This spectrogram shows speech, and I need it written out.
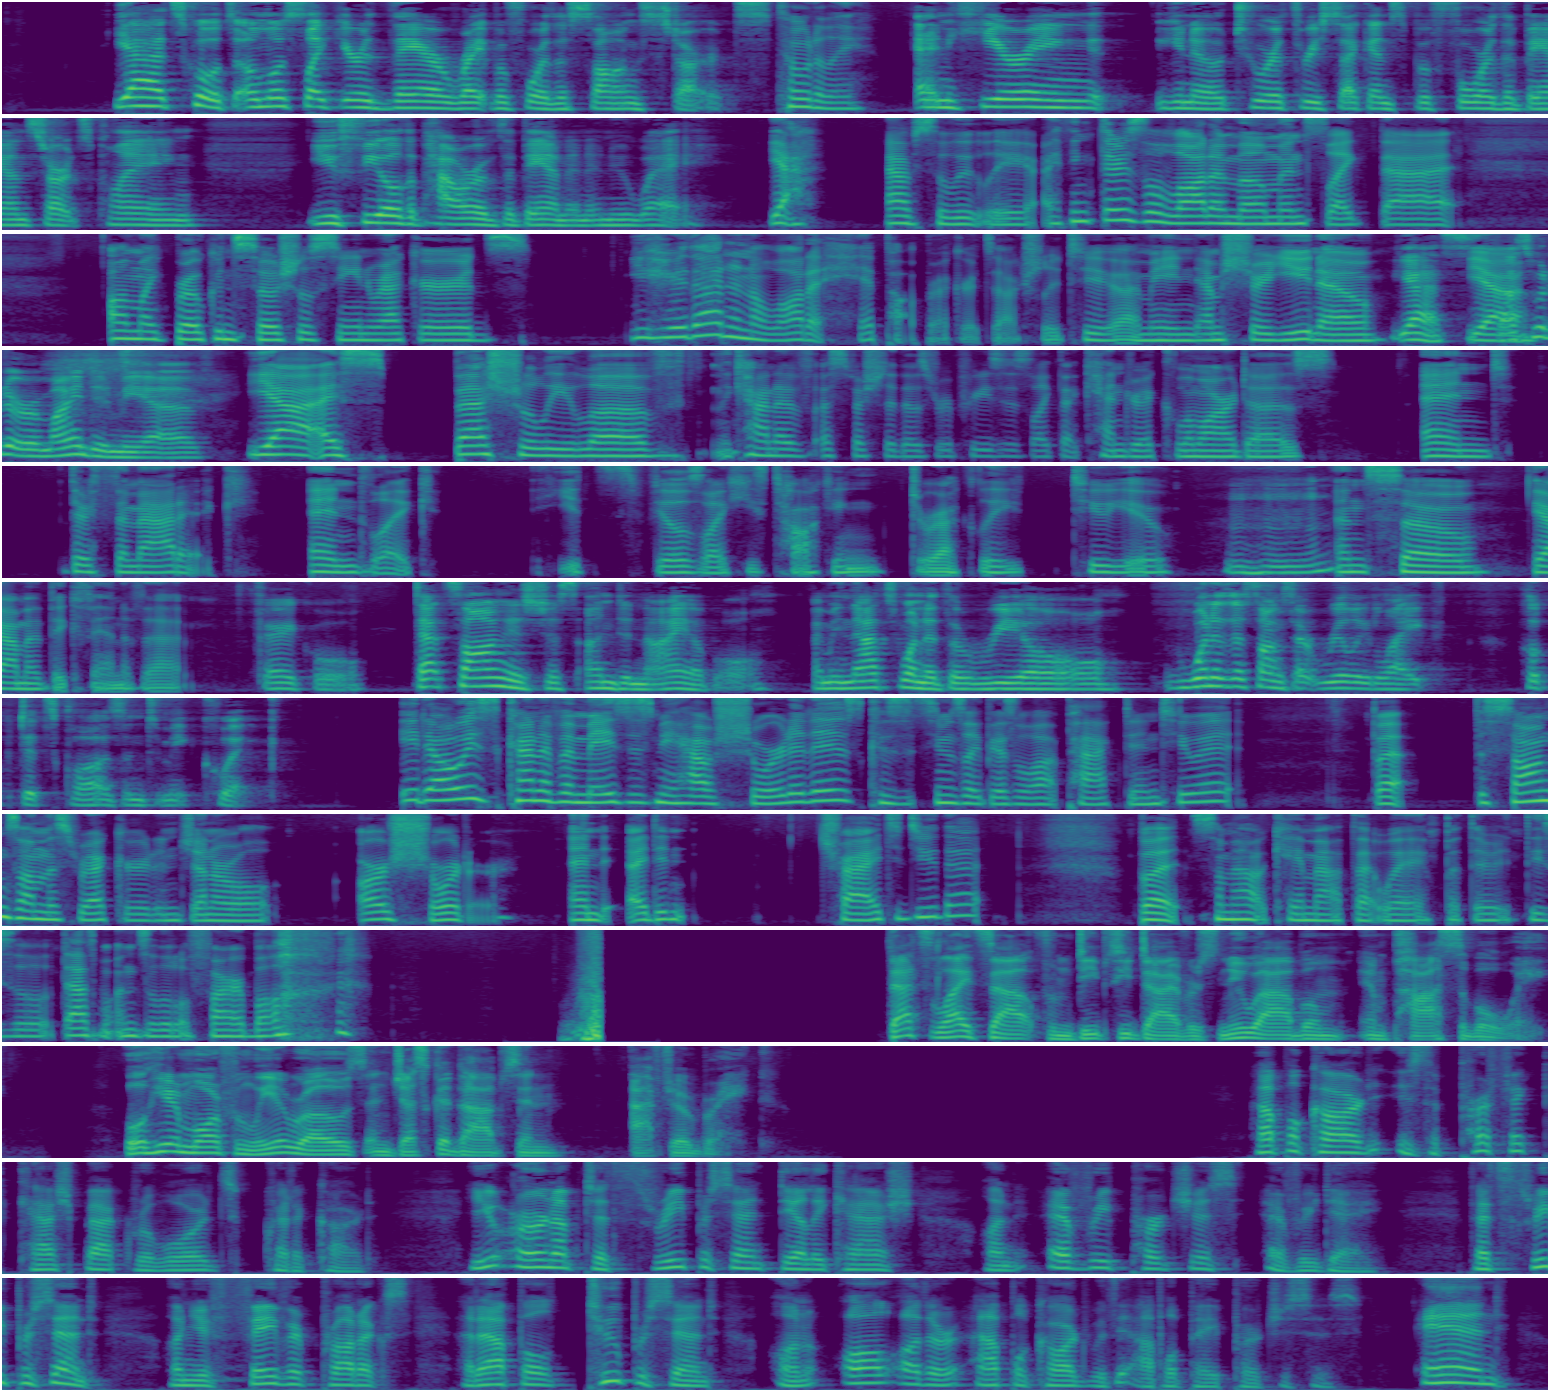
Yeah, it's cool. It's almost like you're there right before the song starts. Totally. And hearing, you know, two or three seconds before the band starts playing, you feel the power of the band in a new way. Yeah, Absolutely. I think there's a lot of moments like that on like Broken Social Scene records. You hear that in a lot of hip hop records, actually, too. I mean, I'm sure you know. Yes. Yeah. That's what it reminded me of. Yeah, I especially love the kind of, especially those reprises like that Kendrick Lamar does. And they're thematic. And like, it feels like he's talking directly to you. Mm-hmm. And so, yeah, I'm a big fan of that. Very cool. That song is just undeniable. I mean, that's one of the real, one of the songs that really like hooked its claws into me quick. It always kind of amazes me how short it is because it seems like there's a lot packed into it. But the songs on this record in general are shorter. And I didn't try to do that, but somehow it came out that way. But there, these little, that one's a little fireball. That's Lights Out from Deep Sea Divers' new album, Impossible Weight. We'll hear more from Leah Rose and Jessica Dobson after a break. Apple Card is the perfect cashback rewards credit card. You earn up to 3% daily cash on every purchase every day. That's 3% on your favorite products at Apple, 2% on all other Apple Card with Apple Pay purchases, and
